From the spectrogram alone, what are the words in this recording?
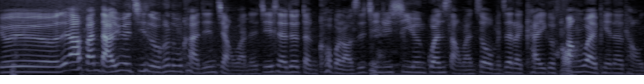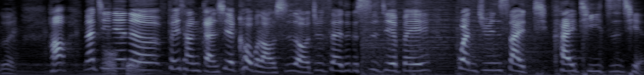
有有有，阿凡达，因为其实我跟卢卡已经讲完了，接下来就等 Cob 老师进去戏院观赏完之后，我们再来开一个番外篇的讨论。好，那今天呢，非常感谢 Cob 老师哦，就在这个世界杯冠军赛开踢之前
